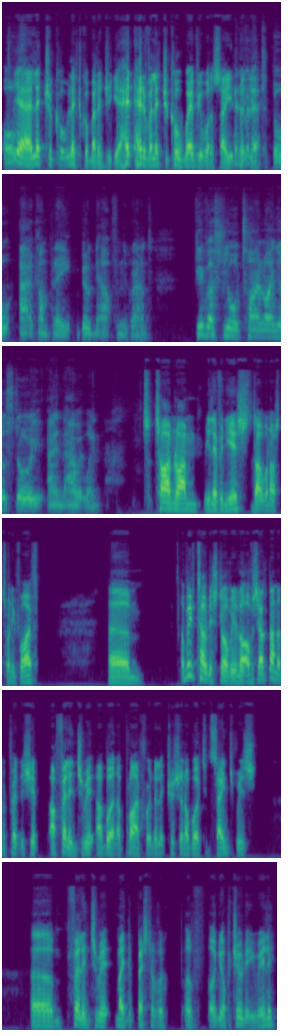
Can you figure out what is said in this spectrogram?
of yeah, electrical electrical manager, yeah, head head of electrical, whatever you want to say head but of yeah. electrical at a company, building it up from the ground. Give us your timeline, your story, and how it went. timeline 11 years. Started when i was 25 um and we've told this story a lot. Obviously i've done an apprenticeship. I fell into it. I weren't applying for an electrician. I worked in sainsbury's. Um fell into it made the best of a, of, of the opportunity really.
